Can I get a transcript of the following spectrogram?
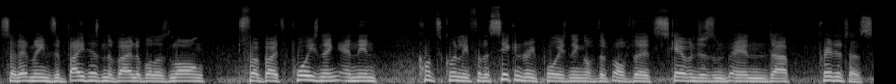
So that means the bait isn't available as long for both poisoning and then consequently for the secondary poisoning of the, of the scavengers and, and uh, predators.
